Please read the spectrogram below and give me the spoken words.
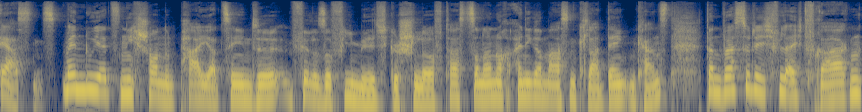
Erstens, wenn du jetzt nicht schon ein paar Jahrzehnte Philosophiemilch geschlürft hast, sondern noch einigermaßen klar denken kannst, dann wirst du dich vielleicht fragen,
